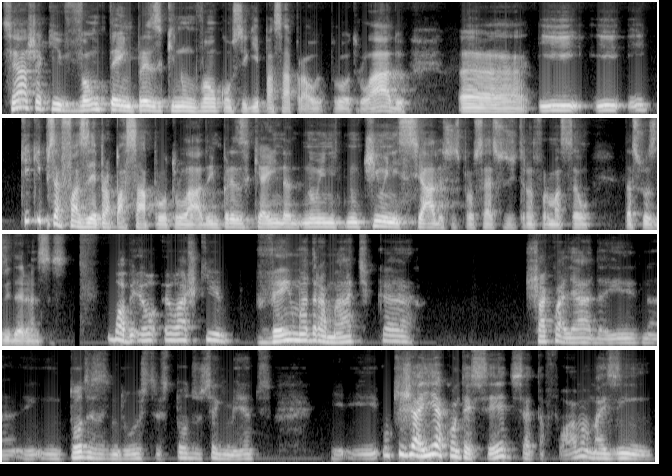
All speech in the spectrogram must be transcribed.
Você acha que vão ter empresas que não vão conseguir passar para o outro lado? Uh, e, e que, que precisa fazer para passar para o outro lado? Empresas que ainda não, não tinham iniciado esses processos de transformação das suas lideranças? Bob, eu, eu acho que vem uma dramática chacoalhada aí na, em, em todas as indústrias, todos os segmentos. E, e, o que já ia acontecer, de certa forma, mas em,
